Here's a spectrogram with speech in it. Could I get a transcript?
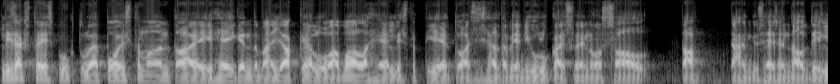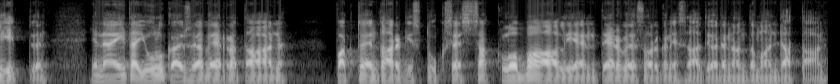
Lisäksi Facebook tulee poistamaan tai heikentämään jakelua valheellista tietoa sisältävien julkaisujen osalta tähän kyseiseen tautiin liittyen. Ja näitä julkaisuja verrataan faktojen tarkistuksessa globaalien terveysorganisaatioiden antamaan dataan.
